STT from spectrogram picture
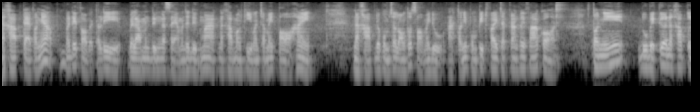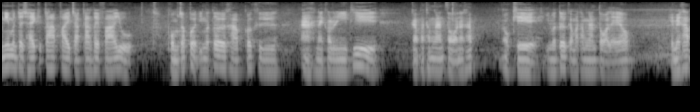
นะครับ แต่ตอนนี้ผมไม่ได้ต่อแบตเตอรี่ เวลามันดึงกระแสมันจะดึงมากนะครับ บางทีมันจะไม่ต่อให้นะครับ เดี๋ยวผมจะลองทดสอบให้ดู อะ ตอนนี้ผมปิดไฟจากการไฟฟ้าก่อน ตอนนี้ดูเบรกเกอร์นะครับ ตัวนี้มันจะใช้กระแสไฟจากการไฟฟ้าอยู่ ผมจะเปิดอินเวอร์เตอร์ครับ ก็คือ อะ ในกรณีที่กลับมาทำงานต่อนะครับ โอเค อินเวอร์เตอร์กลับมาทำงานต่อแล้ว เห็นไหมครับ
